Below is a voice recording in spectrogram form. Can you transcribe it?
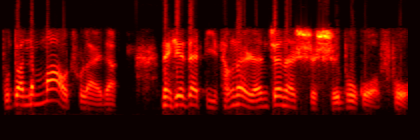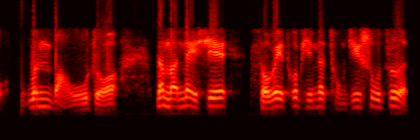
不断的冒出来的。那些在底层的人真的是食不果腹、温饱无着。那么那些所谓脱贫的统计数字，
